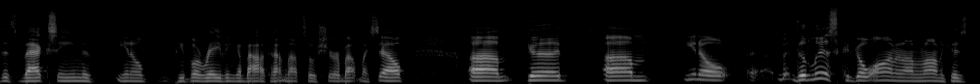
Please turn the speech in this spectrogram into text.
this vaccine. You know, people are raving about. I'm not so sure about myself. Um, good. Um, you know, the list could go on and on and on because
